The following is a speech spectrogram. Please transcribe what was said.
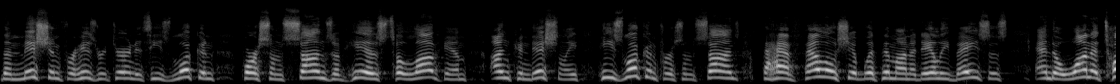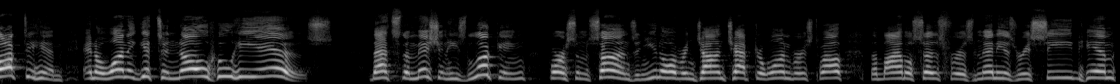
The mission for his return is he's looking for some sons of his to love him unconditionally. He's looking for some sons to have fellowship with him on a daily basis and to want to talk to him and to want to get to know who He is. That's the mission. He's looking for some sons. And you know, over in John chapter 1, verse 12, the Bible says, For as many as received him,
